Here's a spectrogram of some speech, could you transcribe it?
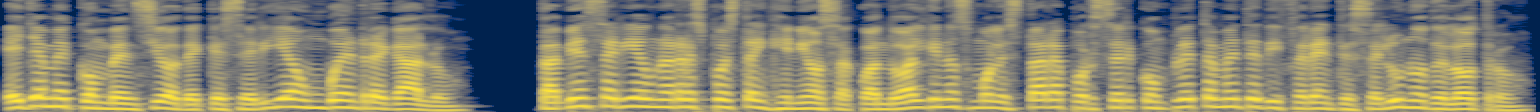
Ella me convenció de que sería un buen regalo. También sería una respuesta ingeniosa cuando alguien nos molestara por ser completamente diferentes el uno del otro.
